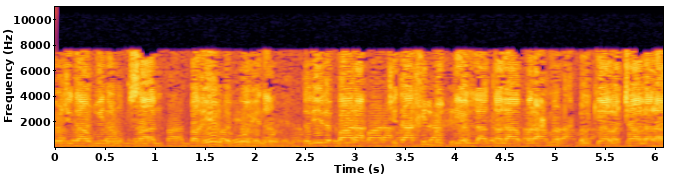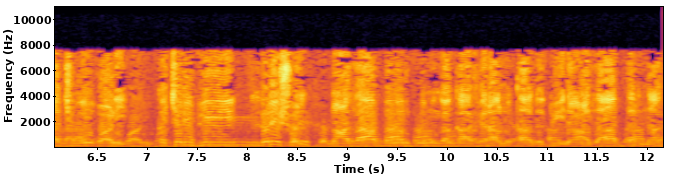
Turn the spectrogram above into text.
وجدا غوینه نقصان بغیر د پوهنه د دې لپاره چې داخل بکړي الله تعالی پر رحمت خپل کې هغه چاله را چې وی غواړي. کچری دوی لری شول نو عذاب ورکړو کافرانو ته د دوی نه عذاب درناک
